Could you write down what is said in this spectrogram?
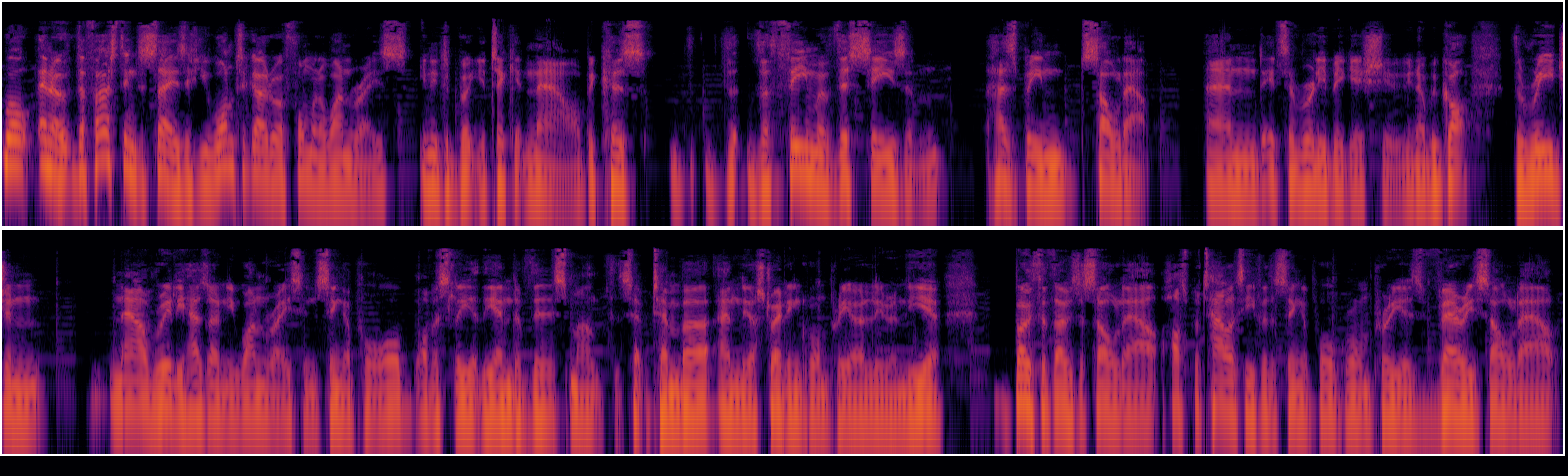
Well, you know, the first thing to say is if you want to go to a Formula One race, you need to book your ticket now because the, the theme of this season has been sold out and it's a really big issue. You know, we've got the region now really has only one race in Singapore, obviously at the end of this month, September, and the Australian Grand Prix earlier in the year. Both of those are sold out. Hospitality for the Singapore Grand Prix is very sold out,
